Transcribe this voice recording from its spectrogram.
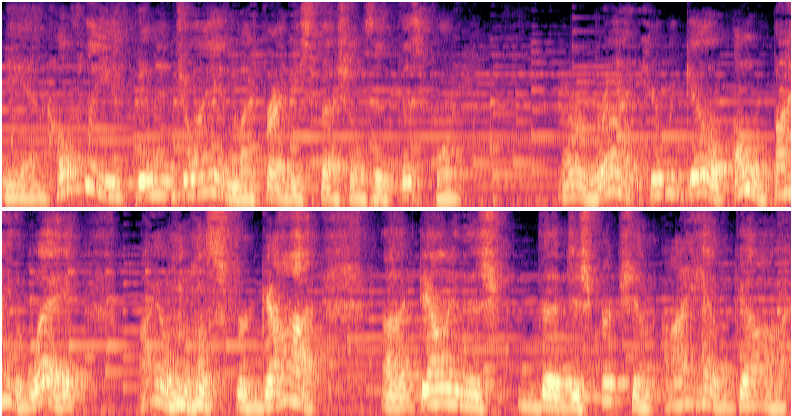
And hopefully you've been enjoying my Friday specials at this point. All right, here we go. Oh, by the way, I almost forgot. Uh, down in this, the description, I have got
